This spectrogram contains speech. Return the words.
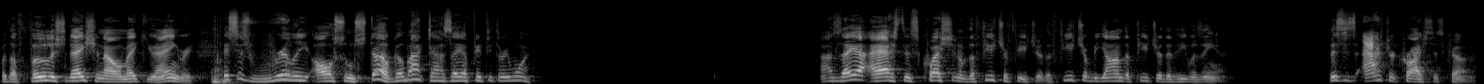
With a foolish nation, I will make you angry. This is really awesome stuff. Go back to Isaiah 53 1. Isaiah asked this question of the future future, the future beyond the future that he was in. This is after Christ has come,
